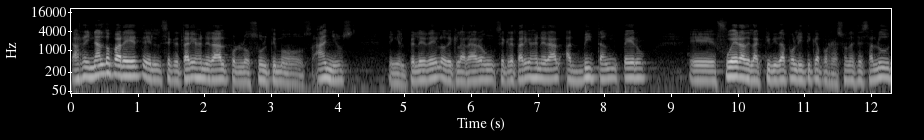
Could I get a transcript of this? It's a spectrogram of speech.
A Reinaldo Pared, el secretario general por los últimos años, en el PLD, lo declararon secretario general advitan, pero eh, fuera de la actividad política por razones de salud.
